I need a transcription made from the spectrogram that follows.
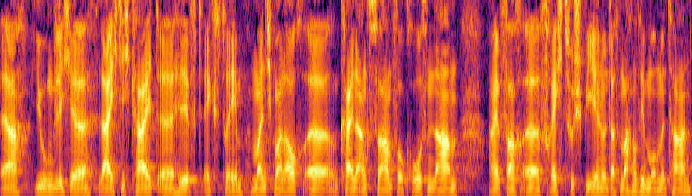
ja, jugendliche Leichtigkeit äh, hilft extrem. Manchmal auch äh, keine Angst zu haben vor großen Namen, einfach äh, frech zu spielen und das machen sie momentan.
